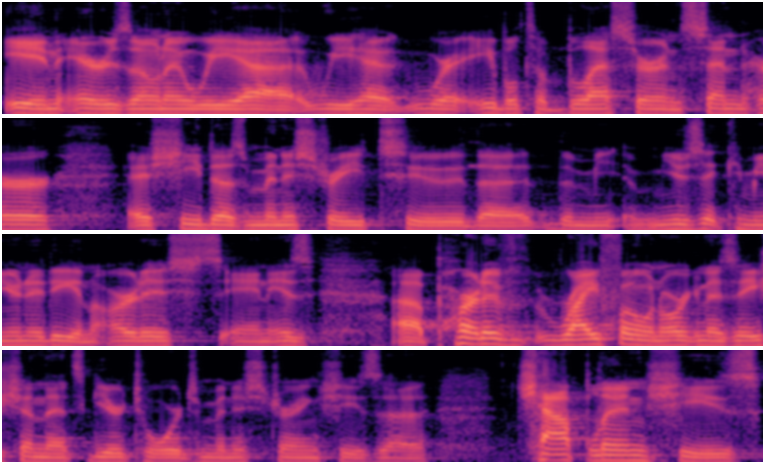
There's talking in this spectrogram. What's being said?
in Arizona. We, uh, we have, were able to bless her and send her as she does ministry to the, the music community and artists and is uh, part of RIFO, an organization that's geared towards ministering. She's a chaplain, she's,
